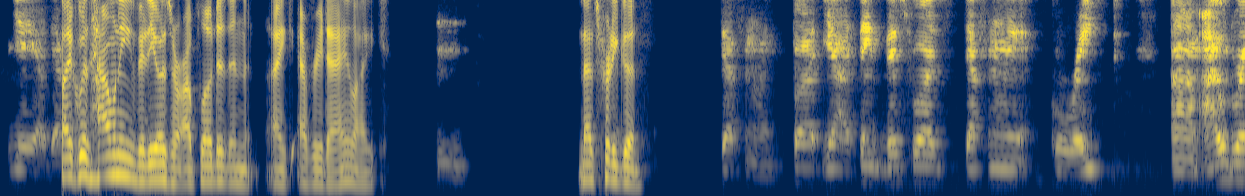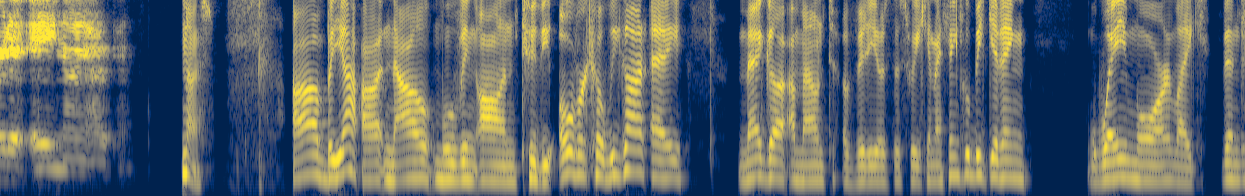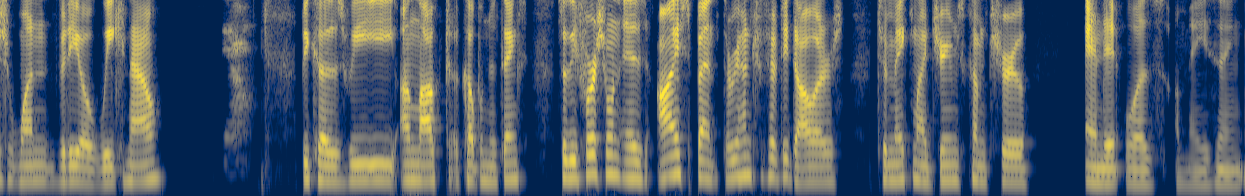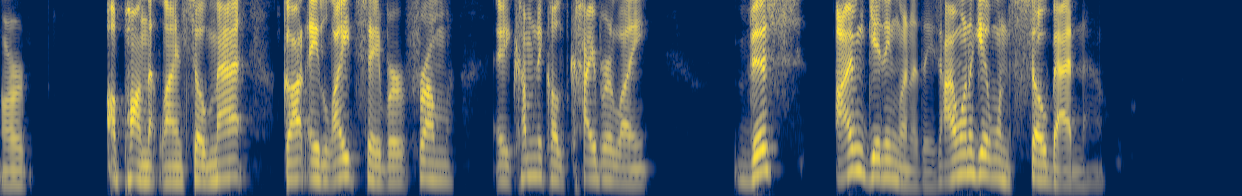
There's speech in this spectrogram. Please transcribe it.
Yeah, yeah, definitely. Like with how many videos are uploaded in like every day, like Mhm, that's pretty good. definitely. But yeah, I think this was definitely great. Um, I would rate it a nine out of ten. Nice. Uh, but yeah, uh, now moving on to the overkill. We got a mega amount of videos this week, and I think we'll be getting way more like than just one video a week now. Because we unlocked a couple new things. So the first one is I spent $350 to make my dreams come true and it was amazing or upon that line. So Matt got a lightsaber from a company called Kyber Light. This I'm getting one of these. I want to get one so bad now.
